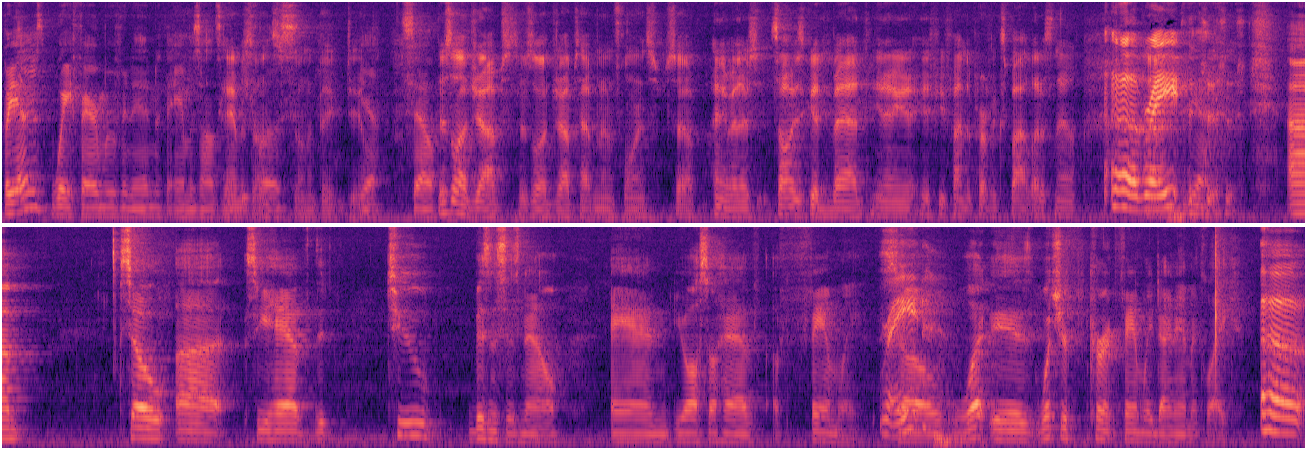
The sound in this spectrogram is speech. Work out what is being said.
but yeah, there's Wayfair moving in. The Amazon's gonna Amazon's be close. doing a big deal. Yeah. So There's a lot of jobs. There's a lot of jobs happening in Florence. So anyway, there's it's always good and bad. You know, if you find the perfect spot, let us know. Uh, right? Yeah. Um, so, uh, so you have the two businesses now, and you also have a family. Right. So, what is what's your current family dynamic like? Uh,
